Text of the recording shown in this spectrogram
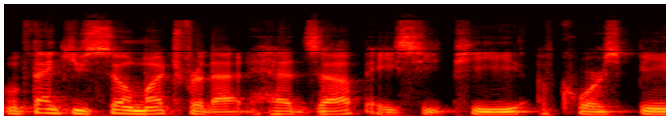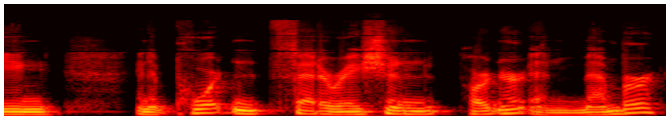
Well, thank you so much for that heads up. ACP, of course, being an important federation partner and member.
